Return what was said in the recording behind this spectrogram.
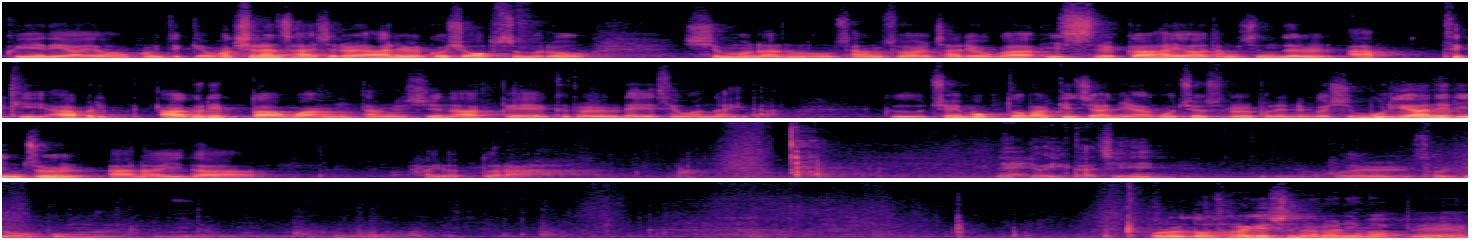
그에 대하여 황제께 확실한 사실을 알릴 것이 없으므로 신문한 후 상소할 자료가 있을까 하여 당신들 앞 특히 아그리빠 왕 당신 앞에 그를 내세웠나이다. 그 죄목도 밝히지 아니하고 죄수를 보내는 것이 무리한 일인 줄 아나이다 하였더라. 네 여기까지 오늘 설교 본문 오늘도 살아계신 하나님 앞에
